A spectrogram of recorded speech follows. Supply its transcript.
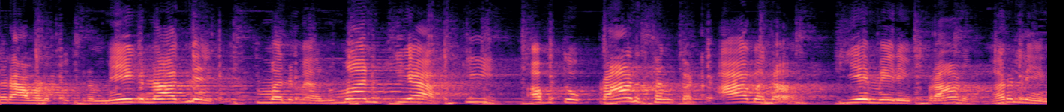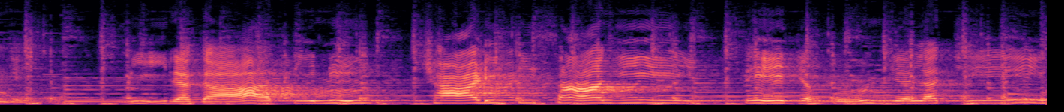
रावण पुत्र मेघनाद ने मन में अनुमान किया कि अब तो प्राण संकट आ बना, ये मेरे प्राण भर लेंगे। वीर गातिनी, छाड़ी सांगी, तेज लची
